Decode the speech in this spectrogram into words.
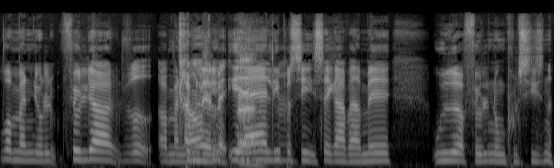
hvor man jo følger, du ved, og man Kriminelle. Er med, ja, Ja. lige præcis, ikke har været med ude og følge nogle politiserne.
